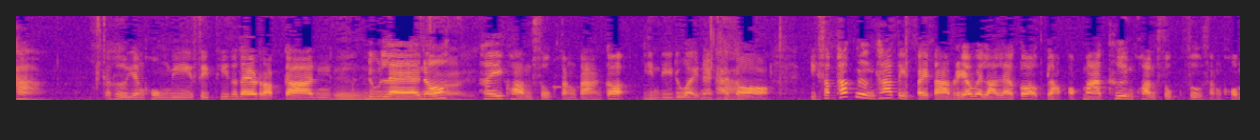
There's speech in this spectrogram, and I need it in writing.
ค่ะ ก็คือยังคงมีสิทธิ์ที่จะได้รับการอืมดูแลเนาะใช่ ให้ความสุขต่างๆ ก็ยินดีด้วยนะคะ ค่ะ ก็อีกสักพักหนึ่งถ้าติดไปตามระยะเวลาแล้วก็กลับออกมาคืนความสุขสู่สังคม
